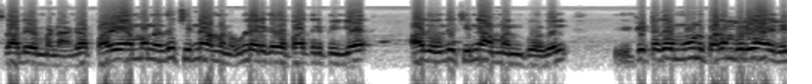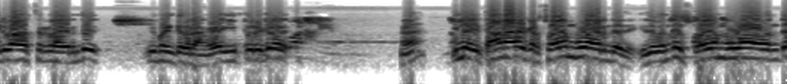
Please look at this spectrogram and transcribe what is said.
ஸ்தாபிதம் பண்ணாங்க. பழைய அம்மன் வந்து சின்ன அம்மன். உள்ள இருக்கிறத பார்த்துருப்பீங்க. அது வந்து சின்ன அம்மன் கோவில். கிட்டத்தட்ட மூணு பரம்பரையா நிர்வாகஸ்தர்களா இருந்து இது பண்ணிட்டு வராங்க. இப்ப இருக்கிற ஆ? இல்ல இது தானாவே சுயம்புவா இருந்தது. இது வந்து சுயம்புவா வந்த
